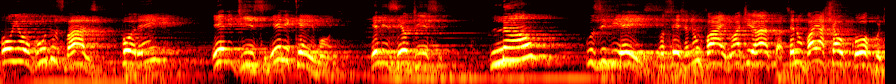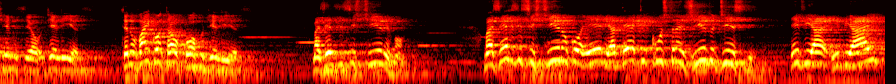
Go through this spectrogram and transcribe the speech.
ou em algum dos vales. Porém, ele disse: Ele quem, irmãos? Eliseu disse: Não os envieis, ou seja, não vai, não adianta, você não vai achar o corpo de Eliseu, de Elias, você não vai encontrar o corpo de Elias. Mas eles insistiram, irmãos. Mas eles insistiram com ele, até que constrangido disse: enviai, enviai,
